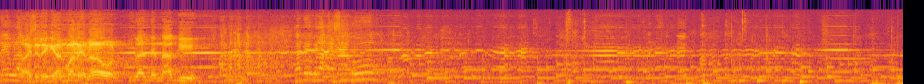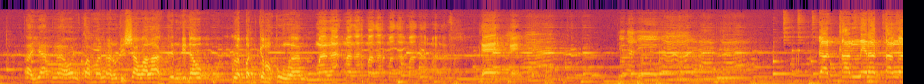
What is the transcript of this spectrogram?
lain dedengian mana naon? Juga dan nagih. kade ulah kasinggung ayak naon paman anu disawalakeun di dauk lebet gempungan. Mangga mangga mangga mangga mangga mangga ke ke ningali datang neratanga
